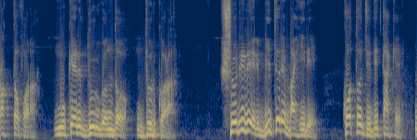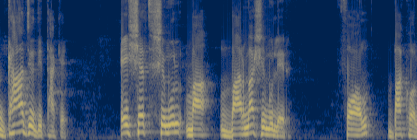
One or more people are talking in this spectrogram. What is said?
রক্ত পড়া, মুখের দুর্গন্ধ দূর করা। শরীরের ভিতরে বাহিরে কত যদি থাকে ঘা যদি থাকে, এই শ্বেত শিমুল বা বার্মা শিমুলের ফল বাকল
